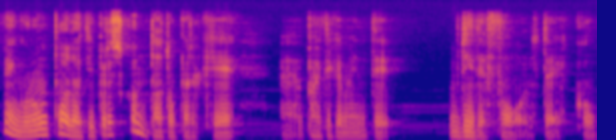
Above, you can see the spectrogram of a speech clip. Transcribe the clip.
vengono un po' dati per scontato perché eh, praticamente di default, ecco.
